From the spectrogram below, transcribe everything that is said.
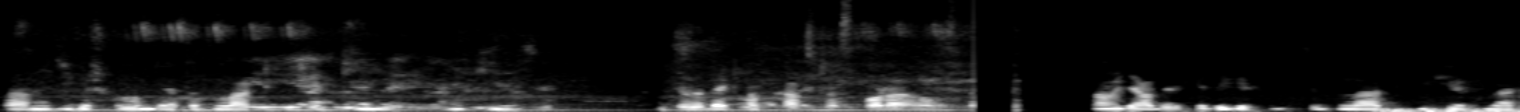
তো আমি জিজ্ঞেস করলাম যে, এত ব্লাড কিসের কি আমি কি হয়েছে? ভিতরে দেখলাম কাজ টাজ করা আমি যাদেরকে জিজ্ঞেস করছি ব্লাড কিসের ব্লাড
